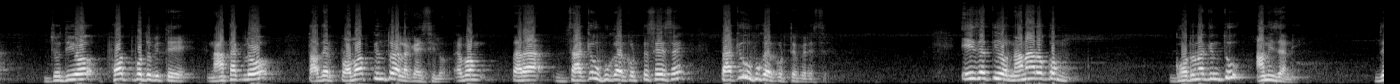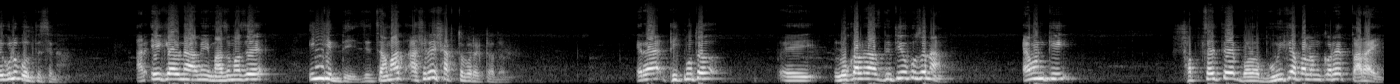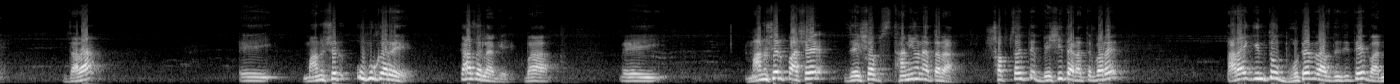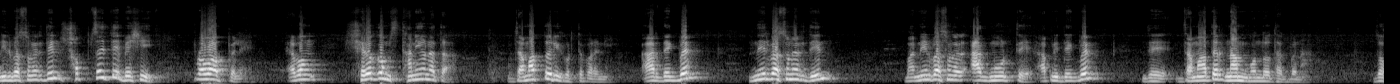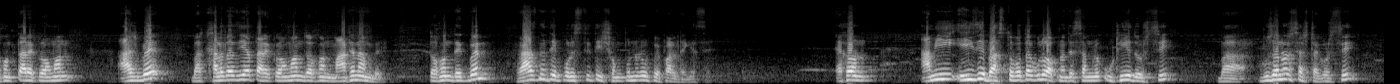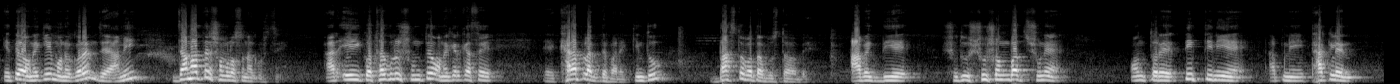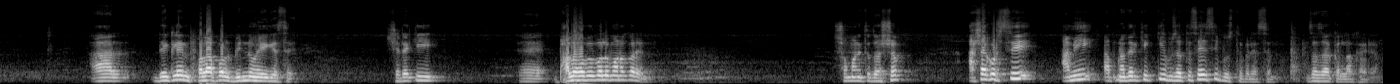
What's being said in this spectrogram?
যদিও পদ পদবিতে না থাকলেও তাদের প্রভাব কিন্তু এলাকায় ছিল। এবং তারা যাকে উপকার করতে চেয়েছে, তাকে উপকার করতে পেরেছে। এই জাতীয় নানা রকম ঘটনা কিন্তু আমি জানি, যেগুলো বলতেছি না। আর এই কারণে আমি মাঝে মাঝে ইঙ্গিত দিই যে জামাত আসলে স্বার্থপর একটা দল। এরা ঠিকমতো এই লোকাল রাজনীতিও বোঝে না, এমনকি সবচাইতে বড় ভূমিকা পালন করে তারাই, যারা এই মানুষের উপকারে কাজে লাগে বা এই মানুষের পাশে যেসব স্থানীয় নেতারা সবচাইতে বেশি দাঁড়াতে পারে, তারাই কিন্তু ভোটের রাজনীতিতে বা নির্বাচনের দিন সবচাইতে বেশি প্রভাব ফেলে এবং সেরকম স্থানীয় নেতা জামাত তৈরি করতে পারেনি। আর দেখবেন, নির্বাচনের দিন বা নির্বাচনের আগ মুহূর্তে আপনি দেখবেন যে জামাতের নাম গন্ধ থাকবে না। যখন তারেক রহমান আসবে বা খালেদা জিয়া, তারেক রহমান যখন মাঠে নামবে, তখন দেখবেন রাজনীতির পরিস্থিতি সম্পূর্ণরূপে পাল্টে গেছে। এখন আমি এই যে বাস্তবতাগুলো আপনাদের সামনে উঠিয়ে ধরছি বা বোঝানোর চেষ্টা করছি, এতে অনেকেই মনে করেন যে আমি জামাতের সমালোচনা করছি। আর এই কথাগুলো শুনতে অনেকের কাছে খারাপ লাগতে পারে, কিন্তু বাস্তবতা বুঝতে হবে। আবেগ দিয়ে শুধু সুসংবাদ শুনে অন্তরে তৃপ্তি নিয়ে আপনি থাকলেন আর দেখলেন ফলাফল ভিন্ন হয়ে গেছে, সেটা কি ভালো হবে বলে মনে করেন? সম্মানিত দর্শক, আশা করছি আমি আপনাদেরকে কি বুঝাতে চাইছি বুঝতে পেরেছেন। জাজাকাল্লাহ খাইরান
